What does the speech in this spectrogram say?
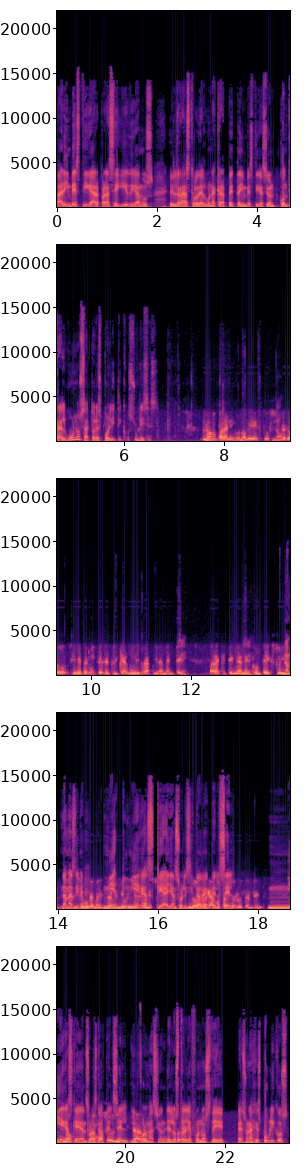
para investigar, para seguir, digamos, el rastro de alguna carpeta de investigación contra algunos actores políticos, Ulises. No, para ninguno de estos. Pero si me permites explicar muy rápidamente. Para que tengan el contexto. Y nada más dime, ¿tú niegas que hayan solicitado a Telcel? ¿Niegas que hayan solicitado a Telcel información de los teléfonos de personajes públicos?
